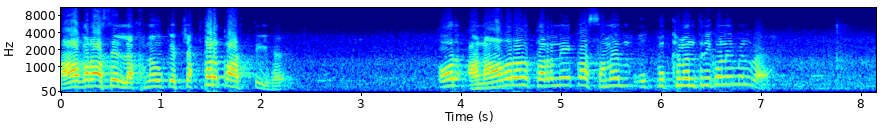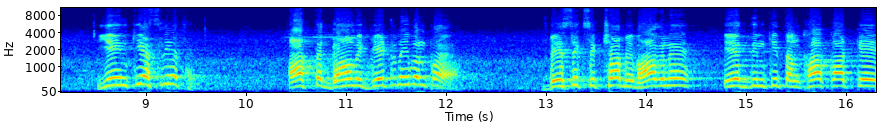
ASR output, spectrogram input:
आगरा से लखनऊ के चक्कर काटती है। और अनावरण करने का समय उप मुख्यमंत्री को नहीं मिल रहा है। ये इनकी असलियत है। आज तक गाँव में गेट नहीं बन पाया। बेसिक शिक्षा विभाग ने एक दिन की तनख्वाह काट के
